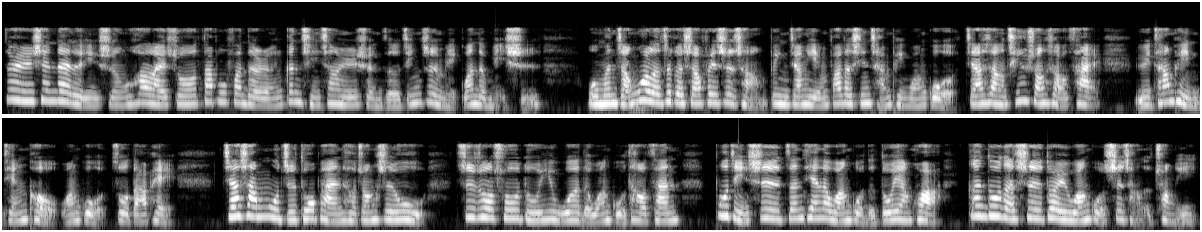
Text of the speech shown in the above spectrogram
对于现代的饮食文化来说，大部分的人更倾向于选择精致美观的美食。我们掌握了这个消费市场，并将研发的新产品玩果加上清爽小菜与汤品甜口玩果做搭配，加上木质托盘和装饰物，制作出独一无二的玩果套餐。不仅是增添了玩果的多样化，更多的是对于玩果市场的创意。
